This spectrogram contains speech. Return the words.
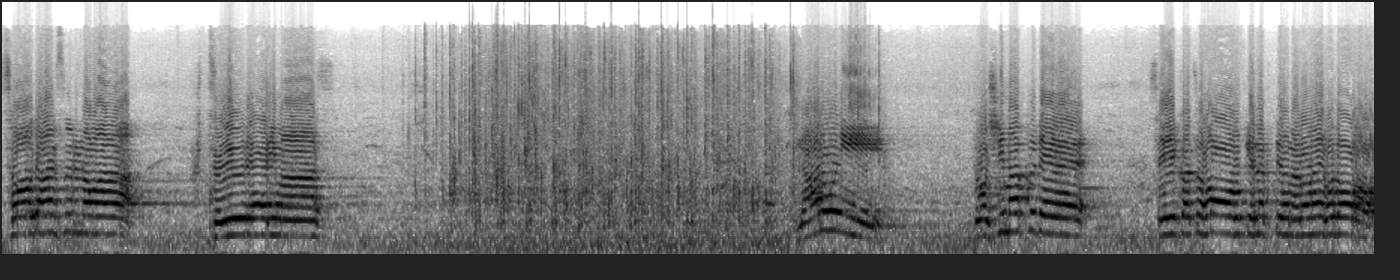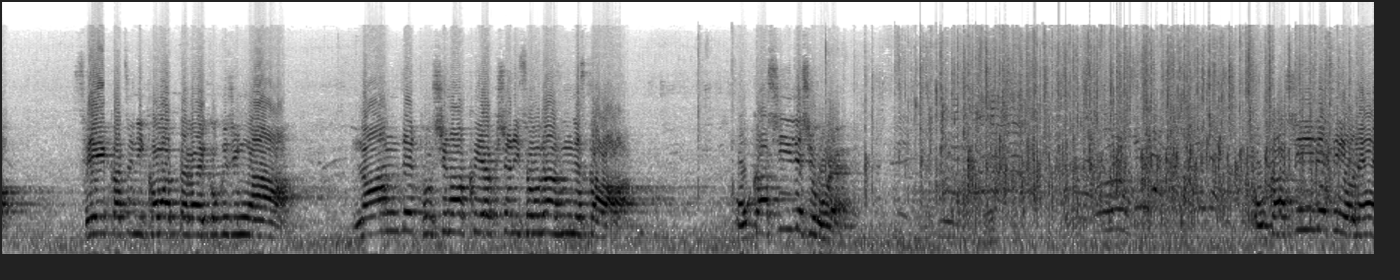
相談するのが普通であります。なのに豊島区で生活保護を受けなくてはならないほど生活に困った外国人がなんで豊島区役所に相談するんですか？おかしいでしょこれ。おかしいですよね。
